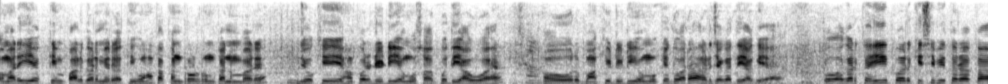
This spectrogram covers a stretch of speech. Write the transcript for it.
हमारी एक टीम पालघर में रहती है वहाँ का कंट्रोल रूम का नंबर है जो कि यहाँ पर डीडीएमओ साहब को दिया हुआ है हम्म। हाँ। और बाकी डीडीएमओ के द्वारा हर जगह दिया गया है तो अगर कहीं पर किसी भी तरह का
